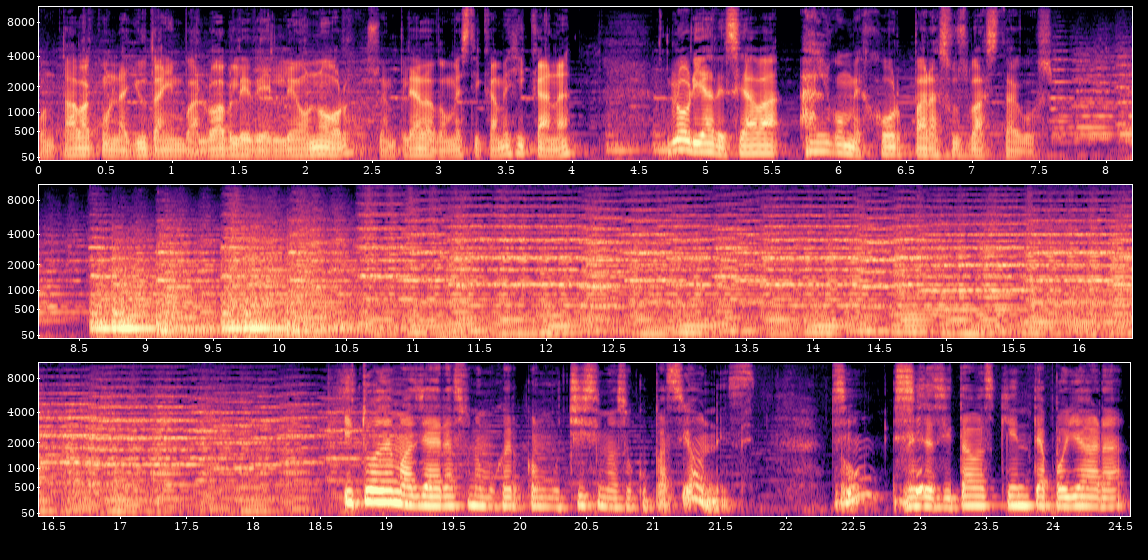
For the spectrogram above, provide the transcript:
contaba con la ayuda invaluable de Leonor, su empleada doméstica mexicana, Gloria deseaba algo mejor para sus vástagos. Y tú además ya eras una mujer con muchísimas ocupaciones. Necesitabas quien te apoyara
